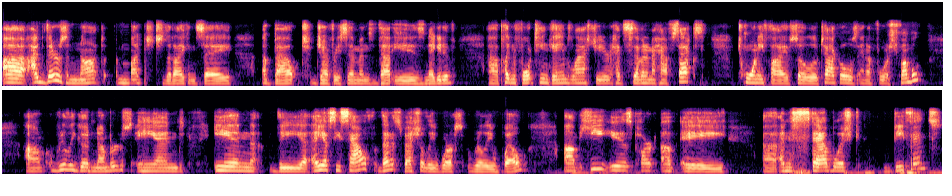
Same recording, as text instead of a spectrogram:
Uh, I, there's not much that I can say about Jeffrey Simmons that is negative. Uh, played in 14 games last year, had seven and a half sacks, 25 solo tackles, and a forced fumble um, really good numbers. And in the AFC South, that especially works really well. Um, he is part of a uh, an established defense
